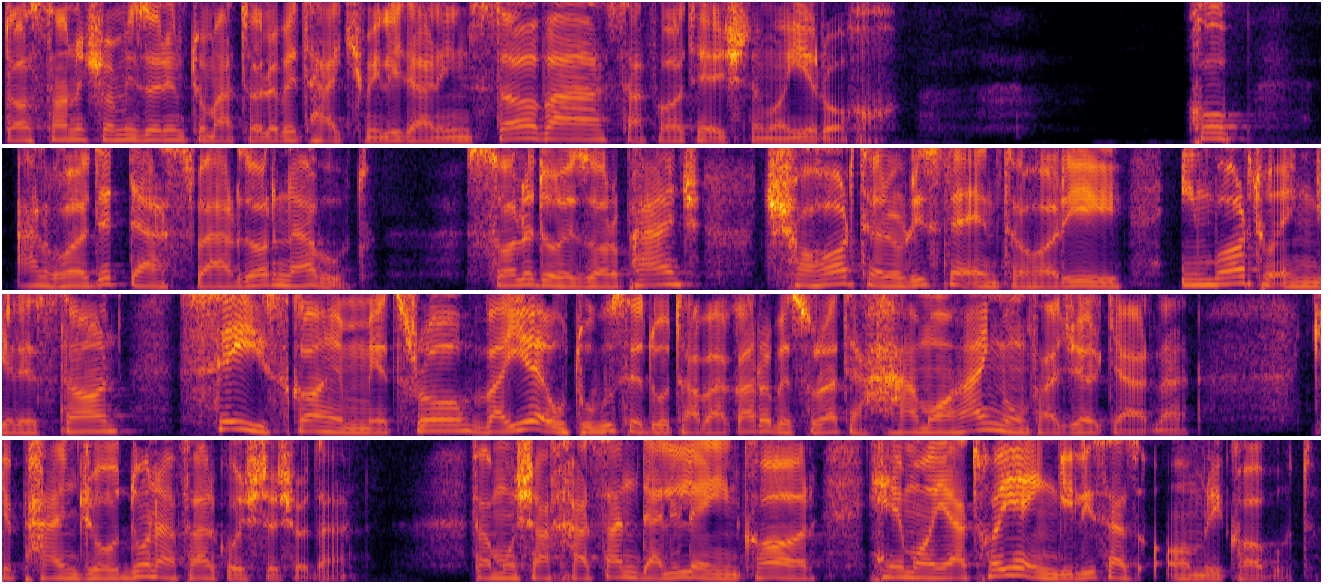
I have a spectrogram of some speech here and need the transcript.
داستانش رو می‌ذاریم تو مطالب تکمیلی در اینستا و صفحات اجتماعی رخ. خب القاعده دست بردار نبود. سال 2005 چهار تروریست انتحاری این بار تو انگلستان سه ایستگاه مترو و یه اتوبوس دو طبقه رو به صورت هماهنگ منفجر کردند که 52 نفر کشته شدند و مشخصا دلیل این کار حمایت های انگلیس از آمریکا بود.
